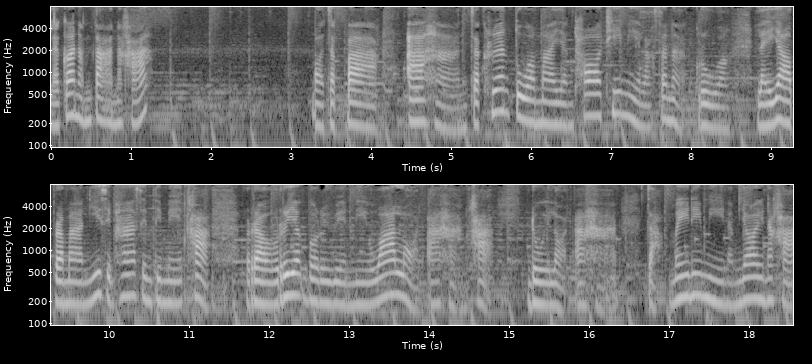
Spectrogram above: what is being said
และก็น้ำตาลนะคะ ต่อจากปาก อาหารจะเคลื่อนตัวมายังท่อที่มีลักษณะกรวง และยาวประมาณ 25 เซนติเมตรค่ะ เราเรียกบริเวณนี้ว่าหลอดอาหารค่ะ โดยหลอดอาหารจะไม่ได้มีน้ำย่อยนะคะ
